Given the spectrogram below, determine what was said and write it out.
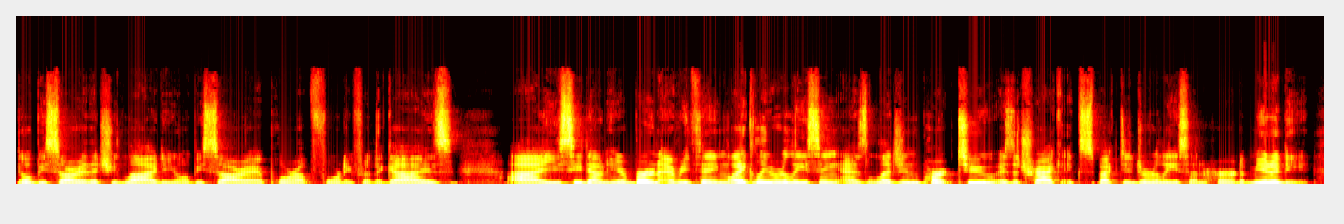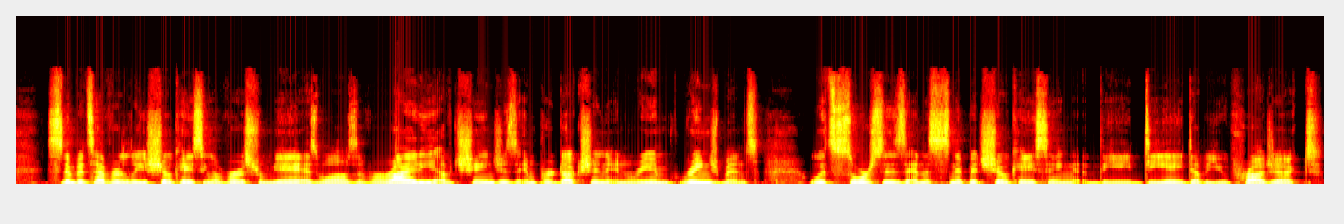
You'll be sorry that you lied and you'll be sorry i pour up 40 for the guys. Uh, you see down here burn everything likely releasing as legend part 2 is a track expected to release on herd immunity snippets have released showcasing a verse from ye as well as a variety of changes in production and rearrangements with sources and a snippet showcasing the daw project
